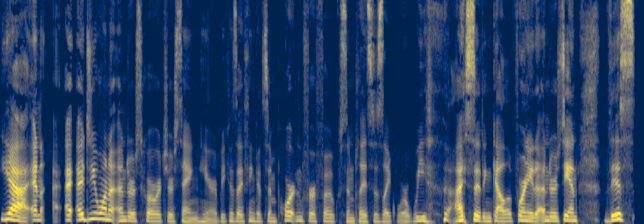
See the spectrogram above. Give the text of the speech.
Yeah, and I, I do want to underscore what you're saying here because I think it's important for folks in places like where we I sit in California to understand this.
